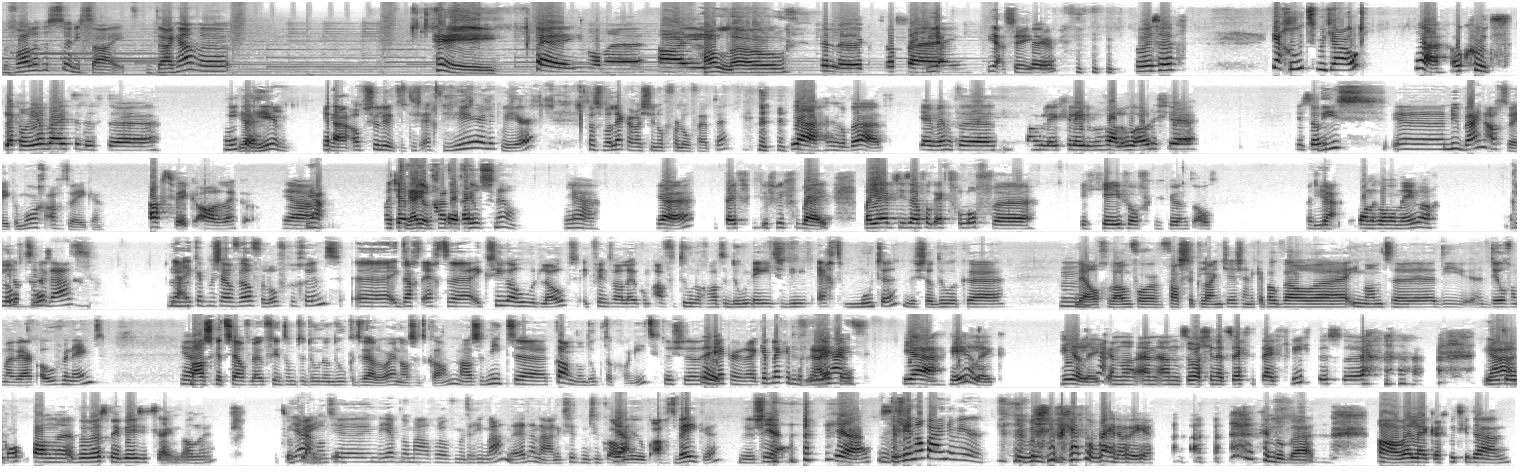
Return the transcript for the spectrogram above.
Bevallen de Sunnyside. Daar gaan we! Hey, Hey Yvonne, hi. hallo. Gelukt, wat fijn. Ja, zeker. Hoe is het? Ja, goed, met jou? Ja, ook goed. Lekker weer buiten, dus eh niet Ja, heerlijk. Ja. absoluut. Het is echt heerlijk weer. Dus dat is wel lekker als je nog verlof hebt, hè? Ja, inderdaad. Jij bent eh lang geleden bevallen. Hoe oud is je, Die is eh, nu bijna acht weken. Morgen acht weken. Acht weken. Oh, lekker. Ja. Ja, Want jij ja joh, dat gaat echt heel snel. Ja, ja hè? De tijd vliegt- voorbij. Maar jij hebt jezelf ook echt verlof eh, gegeven of gegund als want je Ja. bent een zelfstandig ondernemer. Klopt, inderdaad. Ja, Mm. ik heb mezelf wel verlof gegund. Eh, ik dacht echt, eh, ik zie wel hoe het loopt. Ik vind het wel leuk om af en toe nog wat te doen. Dingetjes die niet echt moeten. Dus dat doe ik eh, Mm. wel gewoon voor vaste klantjes. En ik heb ook wel eh, iemand eh, die een deel van mijn werk overneemt. Ja. Maar als ik het zelf leuk vind om te doen, dan doe ik het wel hoor. En als het kan. Maar als het niet eh, kan, dan doe ik het ook gewoon niet. Dus eh, Nee. lekker, eh, ik heb lekker de Lekker. vrijheid. Ja, heerlijk. Heerlijk. Ja. En, en, en zoals je net zegt, de tijd vliegt. Dus eh, je Ja. moet er ook echt van eh, bewust mee bezig zijn dan. Hè? Ja, kleintje. want je, je hebt normaal geloof ik maar drie maanden hè, daarna. En ik zit natuurlijk al Ja. nu op acht weken. Dus Ja, ja. ik begin al bijna weer. je begint nog bijna weer. Inderdaad. Oh, wel lekker. Goed gedaan.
